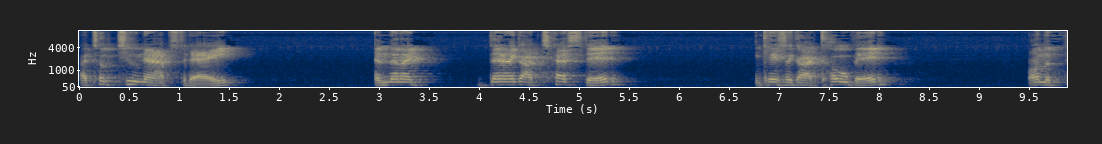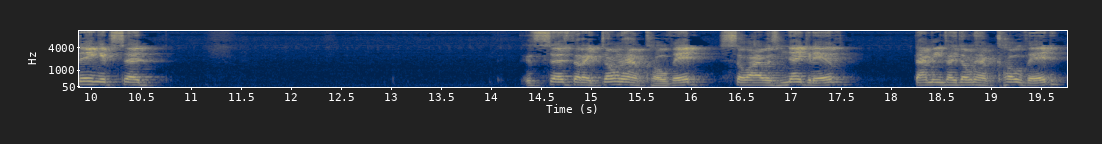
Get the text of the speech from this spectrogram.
I took two naps today. And then I then I got tested in case I got COVID. On the thing it said it says that I don't have COVID, so I was negative. That means I don't have COVID.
